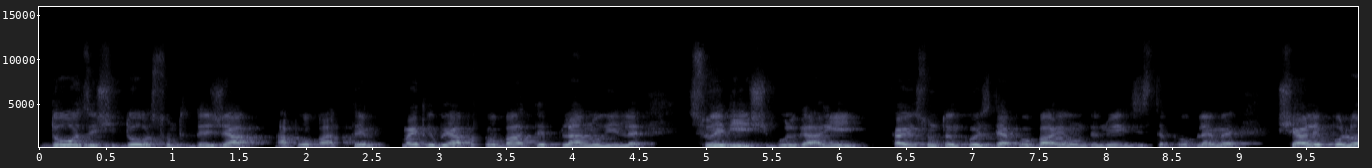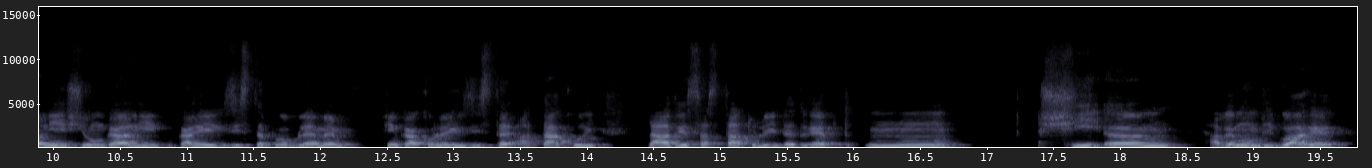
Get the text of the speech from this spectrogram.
22 sunt deja aprobate, mai trebuie aprobate planurile Suediei și Bulgariei, care sunt în curs de aprobare unde nu există probleme, și ale Poloniei și Ungariei cu care există probleme, fiindcă acolo există atacuri la adresa statului de drept. Mm, și um, avem în vigoare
